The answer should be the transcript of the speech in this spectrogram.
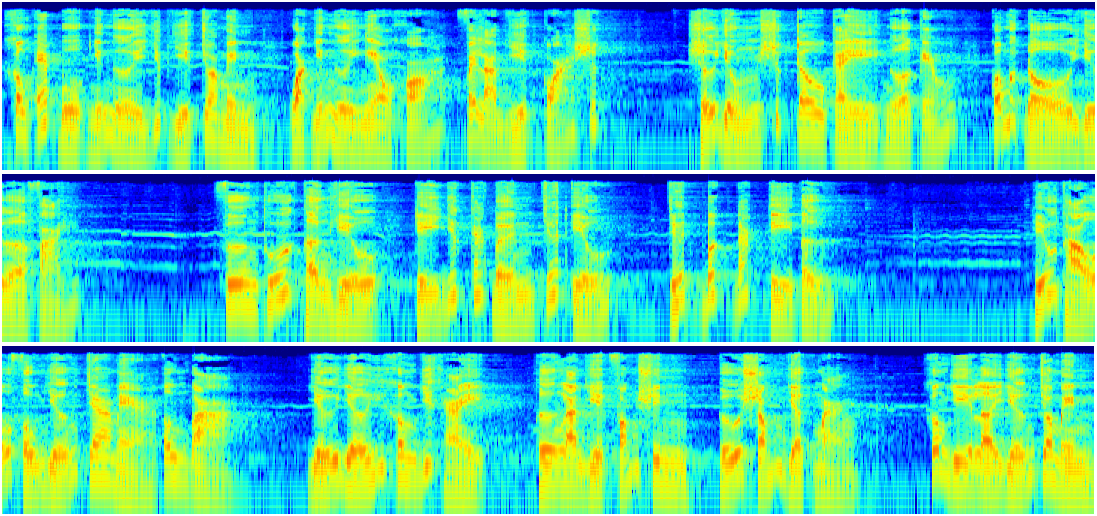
Không ép buộc những người giúp việc cho mình hoặc những người nghèo khó phải làm việc quá sức. Sử dụng sức trâu cày ngựa kéo Có mức độ vừa phải. Phương thuốc thần hiệu trị dứt các bệnh chết yểu Chết bất đắc kỳ tử. Hiếu thảo phụng dưỡng cha mẹ, ông bà Giữ giới không giết hại Thường làm việc phóng sinh, cứu sống vật mạng. Không vì lợi dưỡng cho mình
